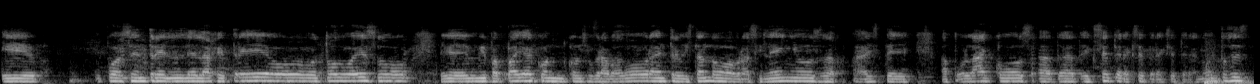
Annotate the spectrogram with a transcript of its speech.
eh, pues entre el, ajetreo, todo eso, eh, mi papá ya con, con su grabadora, entrevistando a brasileños, a, este, a polacos, a- etcétera, etcétera, etcétera, ¿no? Entonces,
